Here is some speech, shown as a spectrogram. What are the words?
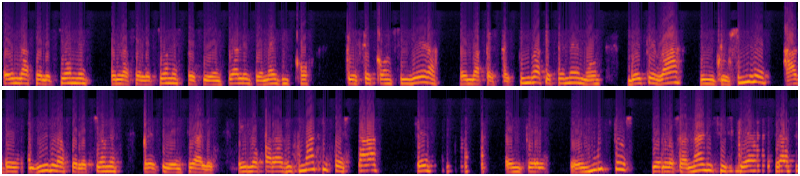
en las elecciones en las elecciones presidenciales de México que se considera en la perspectiva que tenemos de que va inclusive a decidir las elecciones presidenciales. Y lo paradigmático está en que en muchos de los análisis que hace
